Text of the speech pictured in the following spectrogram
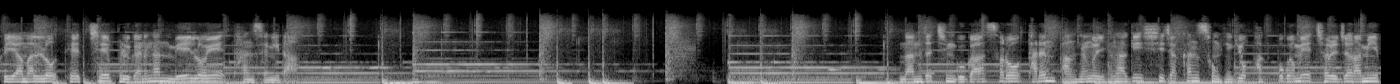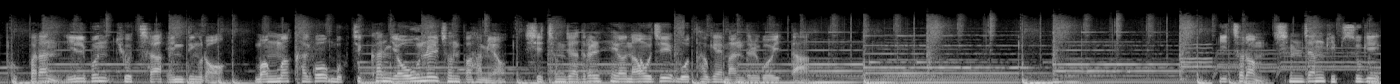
그야말로 대체 불가능한 멜로의 탄생이다. 남자친구가 서로 다른 방향을 향하기 시작한 송혜교 박보검의 절절함이 폭발한 1분 교차 엔딩으로 먹먹하고 묵직한 여운을 전파하며 시청자들을 헤어나오지 못하게 만들고 있다. 이처럼 심장 깊숙이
